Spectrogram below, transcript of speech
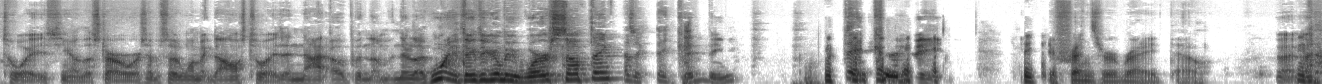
toys, you know, the Star Wars Episode One McDonald's toys, and not open them. And they're like, "What do you think they're gonna be worth something?" I was like, "They could be. They could be." Your friends were right, though.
